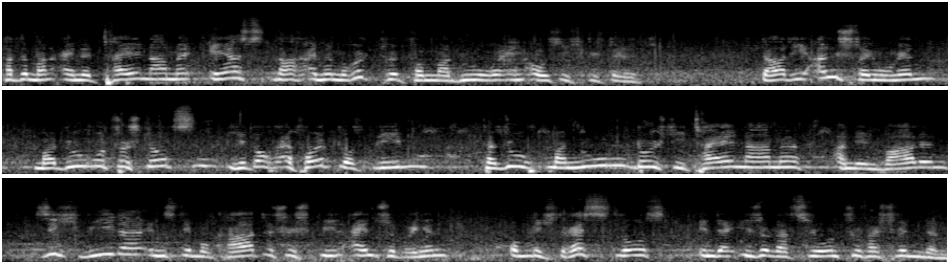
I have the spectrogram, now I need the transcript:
hatte man eine Teilnahme erst nach einem Rücktritt von Maduro in Aussicht gestellt. Da die Anstrengungen, Maduro zu stürzen, jedoch erfolglos blieben, versucht man nun durch die Teilnahme an den Wahlen sich wieder ins demokratische Spiel einzubringen, um nicht restlos in der Isolation zu verschwinden.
